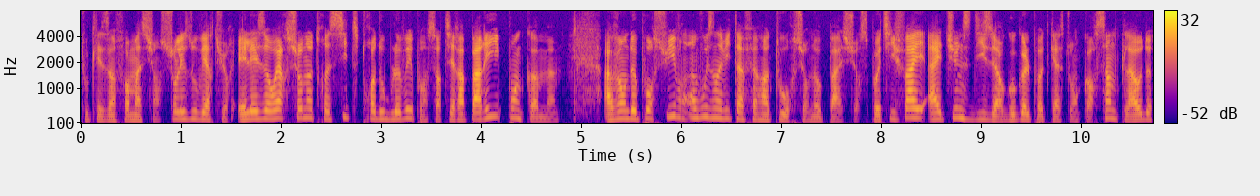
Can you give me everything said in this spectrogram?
Toutes les informations sur les ouvertures et les horaires sur notre site www.sortiraparis.com. Avant de poursuivre, on vous invite à faire un tour sur nos pages sur Spotify, iTunes, Deezer, Google Podcast ou encore SoundCloud.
